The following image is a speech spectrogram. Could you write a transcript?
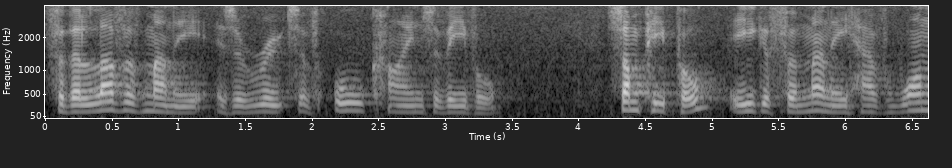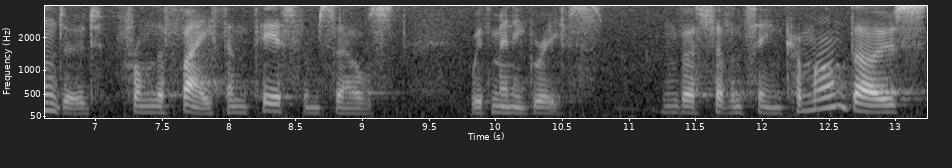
For the love of money is a root of all kinds of evil. Some people, eager for money, have wandered from the faith and pierced themselves with many griefs. In verse 17, command those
